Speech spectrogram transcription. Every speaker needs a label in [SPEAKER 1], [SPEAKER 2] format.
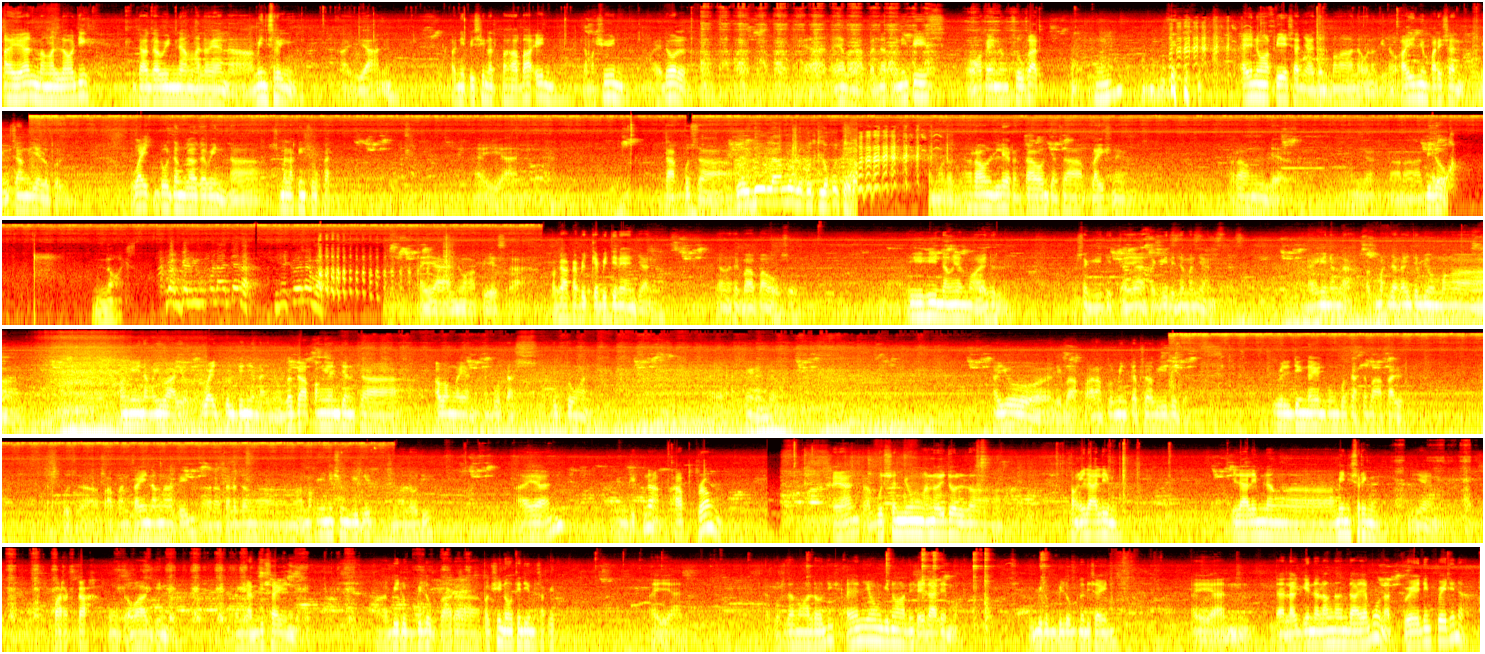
[SPEAKER 1] Ayan mga lodi. Gagawin ng ano yan, ah, mainstream. Ayan. Panipisin at pahabain sa machine. Mga idol. Ayan, ayan, malapad na at manipis. Kuha tayo ng sukat. Hmm? ayun yung mga pyesa niya doon, mga naunang ginawa. Ayun yung parisan, yung isang yellow gold. White gold ang gagawin, ah, mas malaking sukat. Ayan. Tapos, ah,
[SPEAKER 2] Yung dila mo lukot-lukot eh.
[SPEAKER 1] ano mo roundler ang tawag dyan sa flies na yun. Roundler. Ayan, para bilog.
[SPEAKER 2] Nice.
[SPEAKER 3] Magaling mo pala dyan ah. Hindi ko alam ah.
[SPEAKER 1] Ayan, yung mga pyesa. Pagkakabit-kabitin na yan dyan. Yan sa ibabaw. Ihinang yan mga idol. Sa gilid. Ayan, sa gilid naman yan. Nahihinang na. Pag masdan idol yung mga panghinang iwayo. White gold din yan ayun. Gagapang yan dyan sa awang ngayon. Sa butas. Tugtungan. Ayan, tingnan nyo. Ayun, di ba? Parang kumintap sa gilid. Welding na yun kung baga sa bakal. Tapos ah, papantayin lang natin para talagang ah, makinis yung gilid, mga lodi. Ayan. Yung gitna, half round. Ayan, tapos yan yung ano idol, ah, pang ilalim. Ilalim ng uh, mainstream. Yan. Parka kung tawagin. Lagyan design. Ah, bilog-bilog para pag sinuot hindi masakit. Ayan. Tapos na mga lodi. Ayan yung ginawa natin sa ilalim. Oh. Bilog-bilog na design. Ayan. Lalagyan na lang ng diamond at pwedeng pwede na.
